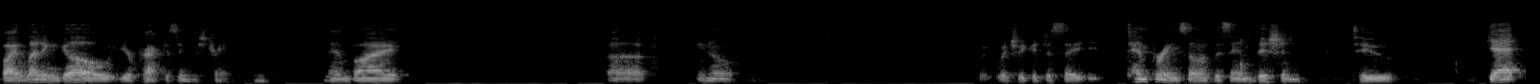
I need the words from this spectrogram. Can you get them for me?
by letting go, you're practicing restraint. And by, uh, you know, which we could just say, tempering some of this ambition to get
